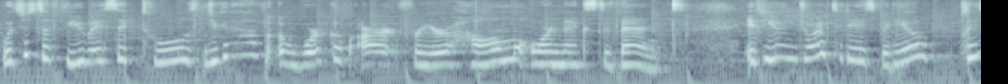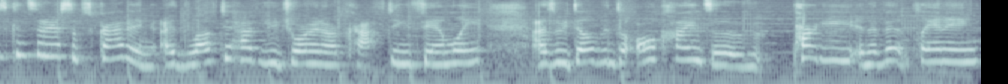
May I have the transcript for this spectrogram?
With just a few basic tools, you can have a work of art for your home or next event. If you enjoyed today's video, please consider subscribing. I'd love to have you join our crafting family as we delve into all kinds of party and event planning,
